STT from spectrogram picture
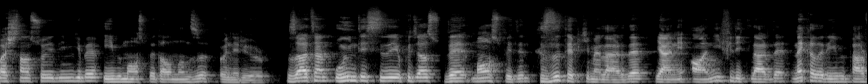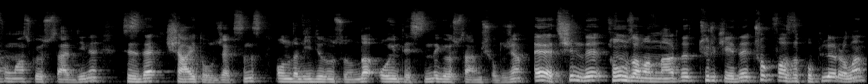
baştan söylediğim gibi iyi bir mousepad almanızı öneriyorum. Zaten oyun testi de yapacağız ve mousepad'in hızlı tepkimelerde yani ani fliklerde ne kadar iyi bir performans gösterdiğini siz de şahit olacaksınız. Onu da videonun sonunda oyun testinde göstermiş olacağım. Evet şimdi son zamanlarda Türkiye'de çok fazla popüler olan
